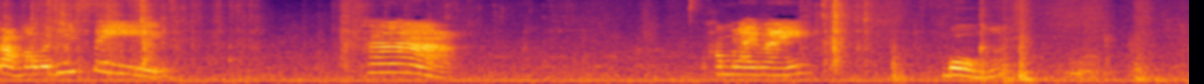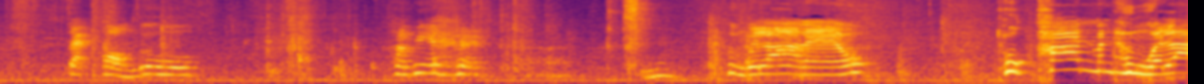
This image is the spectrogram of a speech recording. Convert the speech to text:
กลับมาวันที่สี่ห้าทำอะไรไหมบุ๋มแจกของดูค่ะพี่แอถึงเวลาแล้ว ทุกท่านมันถึงเวลา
